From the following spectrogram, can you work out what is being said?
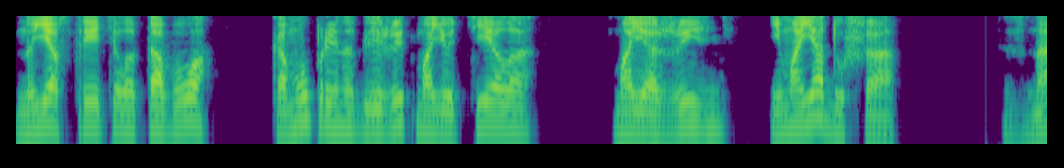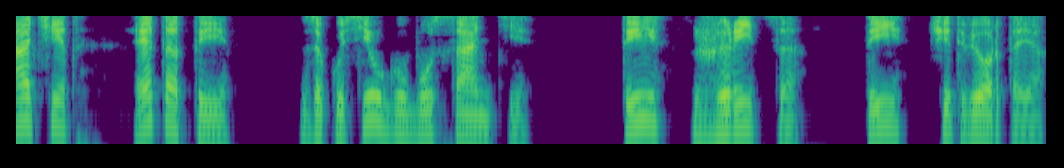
Но я встретила того, кому принадлежит мое тело, моя жизнь и моя душа. Значит, это ты, — закусил губу Санти. Ты жрица, ты Четвертое.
